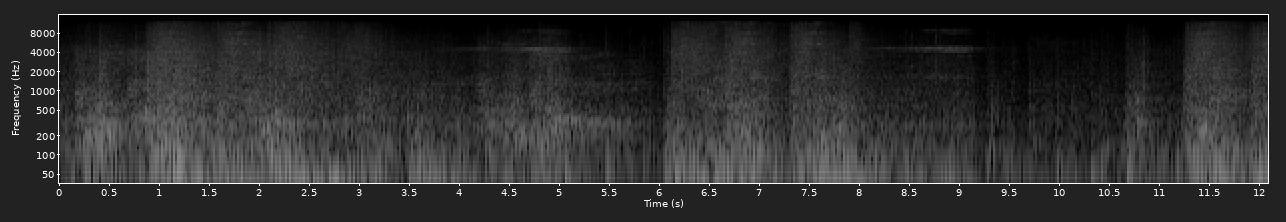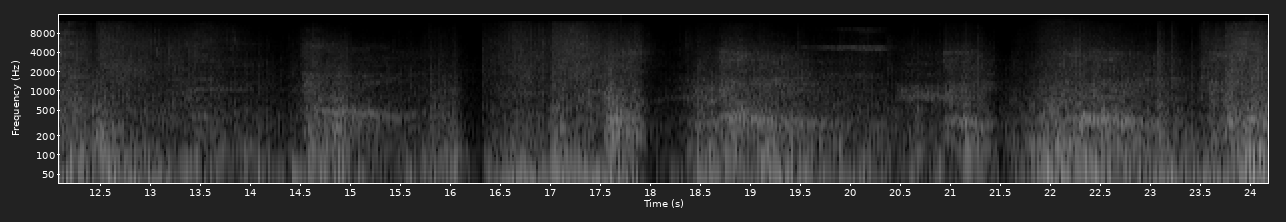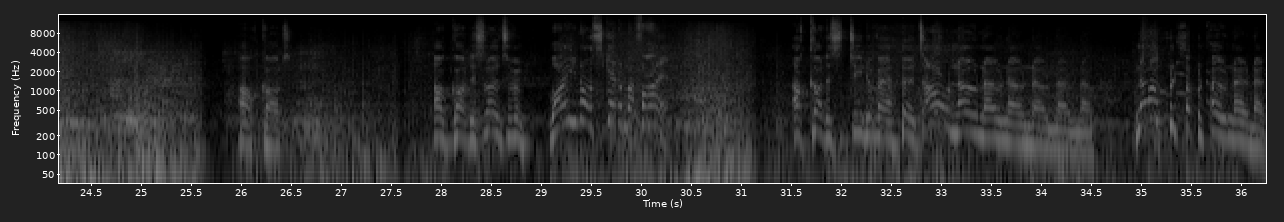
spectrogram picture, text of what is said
Oh, God, there's loads of them. Why are you not scared of my fire? Oh, God, it's a dude with a hood. Oh, no, no, no, no, no, no. No, no, no, no, no.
